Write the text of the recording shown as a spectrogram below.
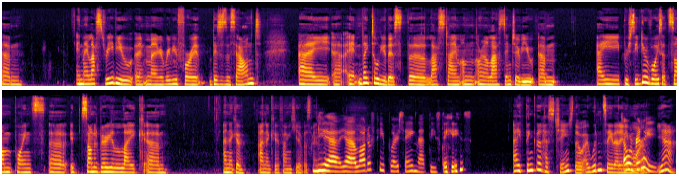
Um, in my last review, in my review for it, This is the Sound, I uh, and I told you this the last time on, on our last interview. Um, I perceived your voice at some points. Uh, it sounded very like um, Anneke. Anneke van Yeah, yeah. A lot of people are saying that these days. I think that has changed, though. I wouldn't say that oh, anymore. Oh, really? Yeah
